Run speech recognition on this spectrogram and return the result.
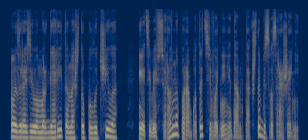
— возразила Маргарита, на что получила. «Я тебе все равно поработать сегодня не дам, так что без возражений».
